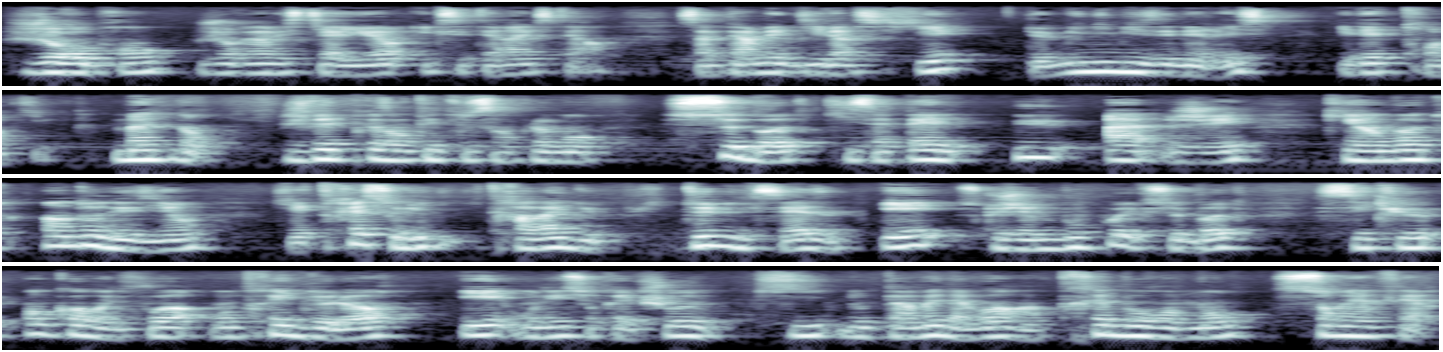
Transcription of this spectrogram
je reprends, je réinvestis ailleurs, etc. Ça me permet de diversifier, de minimiser mes risques et d'être tranquille. Maintenant, je vais te présenter tout simplement ce bot qui s'appelle UAG, qui est un bot indonésien qui est très solide, il travaille depuis 2016 et ce que j'aime beaucoup avec ce bot, c'est que encore une fois, on trade de l'or et on est sur quelque chose qui nous permet d'avoir un très beau rendement sans rien faire.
